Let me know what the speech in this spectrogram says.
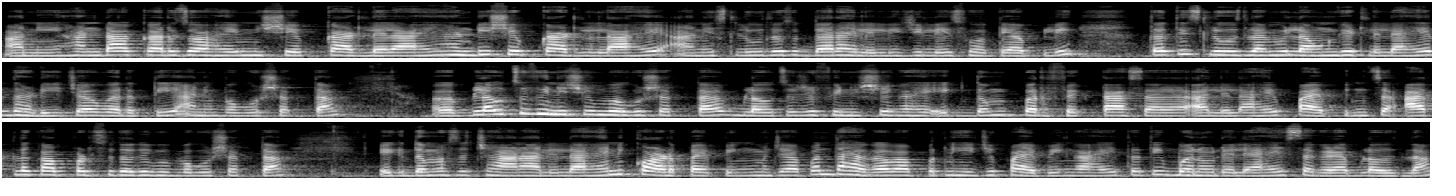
आणि हंडा आकार जो आहे मी शेप काढलेला आहे. हंडी शेप काढलेला आहे आणि स्लूजसुद्धा सुद्धा राहिलेली जी लेस होती आपली तर ती स्लूजला मी लावून घेतलेली आहे धडीच्या वरती. आणि बघू शकता ब्लाऊजचं फिनिशिंग बघू शकता. ब्लाऊजचं जे फिनिशिंग आहे एकदम परफेक्ट असा आलेलं आहे. पायपिंगचं आतलं कापडसुद्धा तुम्ही बघू शकता. एकदम असं छान आलेलं आहे. आणि कॉड पायपिंग म्हणजे आपण धागा वापरून ही जी पायपिंग आहे तर ती बनवलेली आहे सगळ्या ब्लाऊजला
